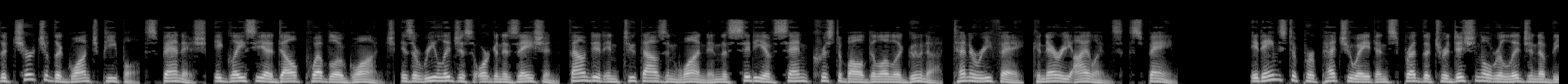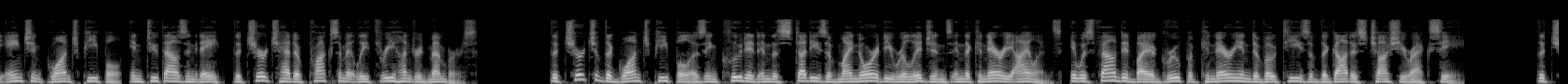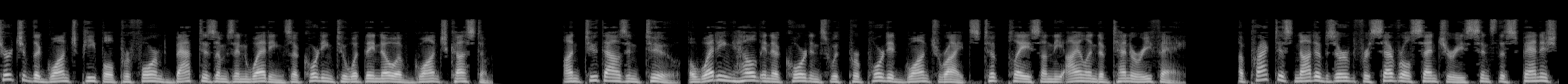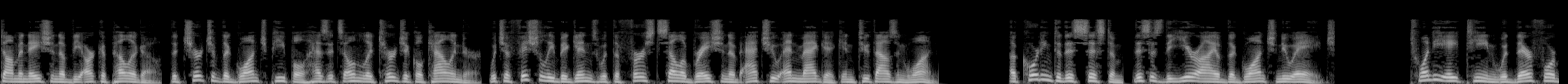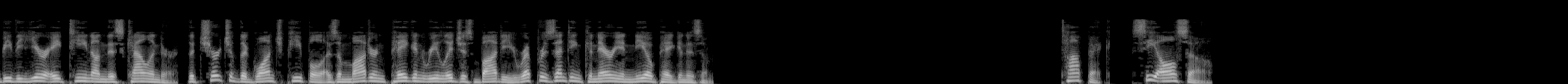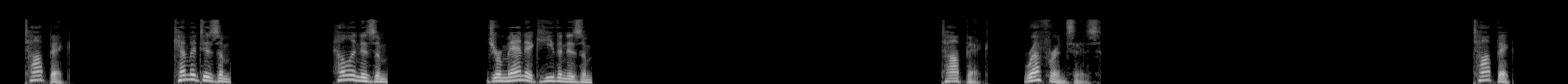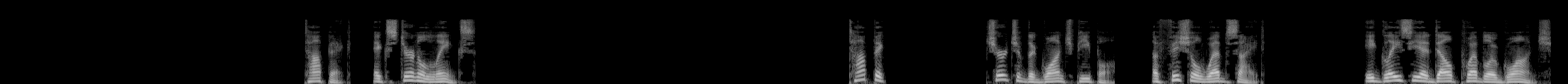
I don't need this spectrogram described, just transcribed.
The Church of the Guanche People Spanish, Iglesia del Pueblo Guanche is a religious organization, founded in 2001 in the city of San Cristobal de la Laguna, Tenerife, Canary Islands, Spain. It aims to perpetuate and spread the traditional religion of the ancient Guanche people. In 2008, the church had approximately 300 members. The Church of the Guanche people is included in the studies of minority religions in the Canary Islands. It was founded by a group of Canarian devotees of the goddess Chaxiraxi. The Church of the Guanche people performed baptisms and weddings according to what they know of Guanche custom. On 2002, a wedding held in accordance with purported Guanche rites took place on the island of Tenerife, a practice not observed for several centuries since the Spanish domination of the archipelago, the Church of the Guanche people has its own liturgical calendar, which officially begins with the first celebration of Achu en Magik in 2001. According to this system, this is the year I of the Guanche New Age. 2018 would therefore be the year 18 on this calendar. The Church of the Guanche people is a modern pagan religious body representing Canarian neopaganism. See also Topic. Kemetism Hellenism Germanic heathenism Topic. References Topic. Topic. External links Church of the Guanche People. Official website. Iglesia del Pueblo Guanche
